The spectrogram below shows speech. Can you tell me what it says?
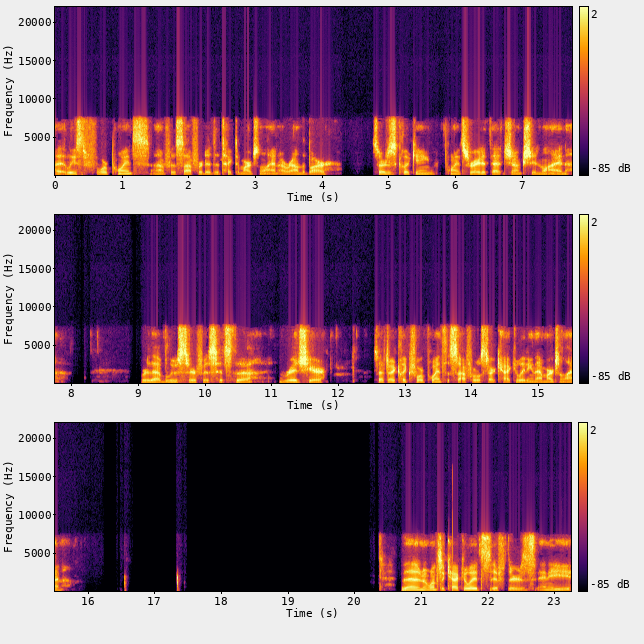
at least four points uh, for the software to detect a margin line around the bar. So we're just clicking points right at that junction line where that blue surface hits the ridge here. So after I click four points, the software will start calculating that margin line. Then once it calculates, if there's any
